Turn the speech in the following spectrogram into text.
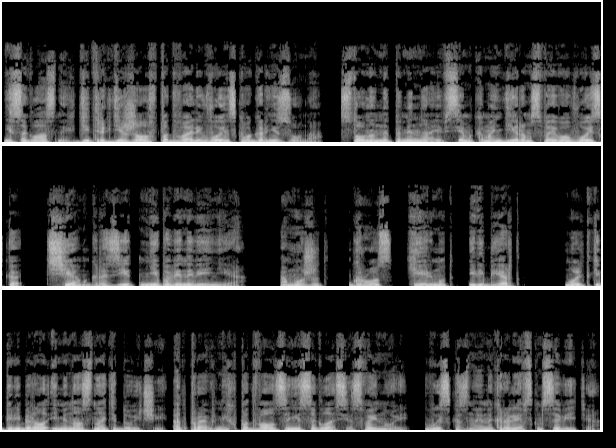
Несогласных Дитрих держал в подвале воинского гарнизона, словно напоминая всем командирам своего войска, чем грозит неповиновение. А может, Гросс, Хельмут или Берт? Мольтке перебирал имена знати дойчей, отправленных в подвал за несогласие с войной, высказанное на Королевском совете.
